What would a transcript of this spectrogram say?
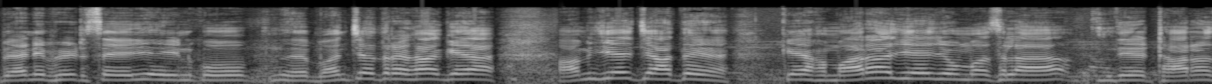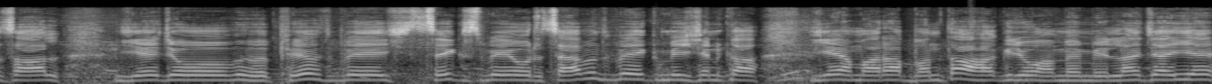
بینیفٹ سے ان کو ونچت رکھا گیا۔ ہم یہ چاہتے ہیں کہ ہمارا یہ جو مسئلہ ہے اٹھارہ سال، یہ جو ففتھ پہ سکس پہ اور سیونتھ پہ کمیشن کا یہ ہمارا بنتا حق جو ہمیں ملنا چاہیے۔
